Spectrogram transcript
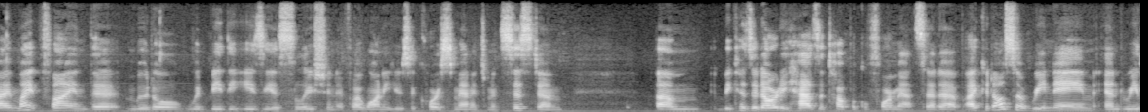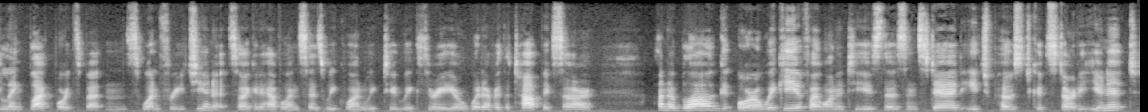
I might find that Moodle would be the easiest solution if I want to use a course management system. Um, because it already has a topical format set up. I could also rename and relink Blackboard's buttons, one for each unit. So I could have one says week one, week two, week three, or whatever the topics are. On a blog or a wiki, if I wanted to use those instead, each post could start a unit,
